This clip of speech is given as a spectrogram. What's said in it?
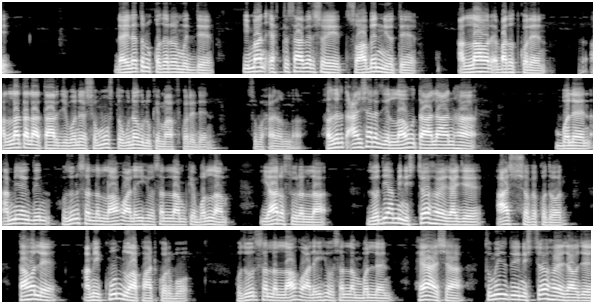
লাইলাতুল কদরের মধ্যে ইমান এহতেসাবের সহিত সোয়াবের নিয়তে আল্লাহর এবাদত করেন আল্লাহ তালা তার জীবনের সমস্ত গুণাগুলোকে মাফ করে দেন। সুবাহান আল্লাহ হজরত আয়সা রাজি আল্লাহ তালা আনহা বলেন, আমি একদিন হুজুর সাল্লাহ আলহি ওসাল্লামকে বললাম, ইয়া রসুলাল্লাহ, যদি আমি নিশ্চয় হয়ে যাই যে আজ সবে কদর, তাহলে আমি কোন দোয়া পাঠ করব? হুজুর সাল্লাহ আলহি ওসাল্লাম বললেন, হে আয়সা তুমি যদি নিশ্চয় হয়ে যাও যে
